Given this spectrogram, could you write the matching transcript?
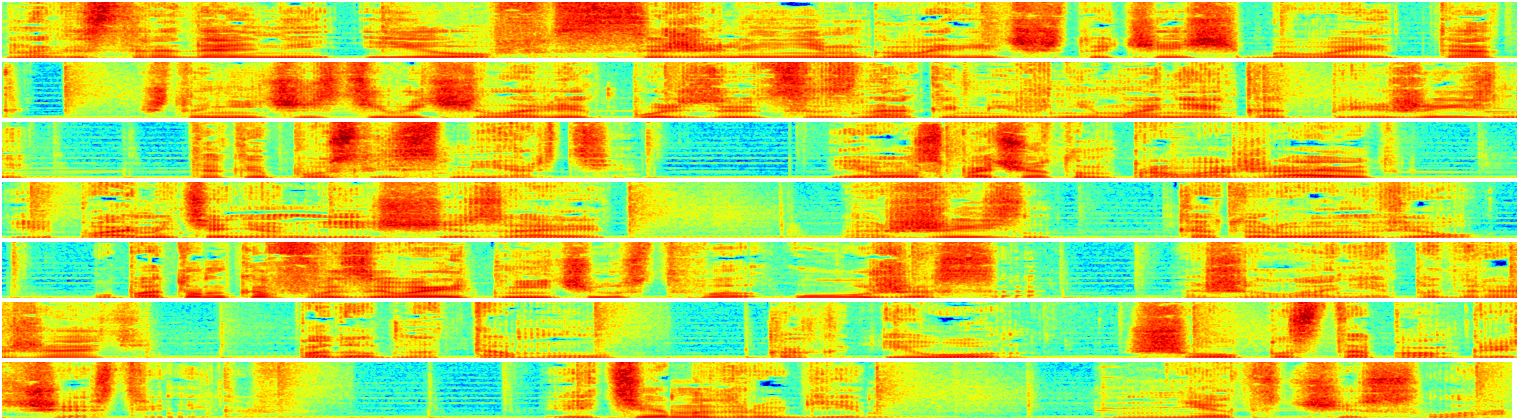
Многострадальный Иов с сожалением говорит, что чаще бывает так, что нечестивый человек пользуется знаками внимания как при жизни, так и после смерти. Его с почетом провожают, и память о нем не исчезает. А жизнь, которую он вел, у потомков вызывает не чувство ужаса, а желание подражать, подобно тому, как и он шел по стопам предшественников. И тем и другим нет числа.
